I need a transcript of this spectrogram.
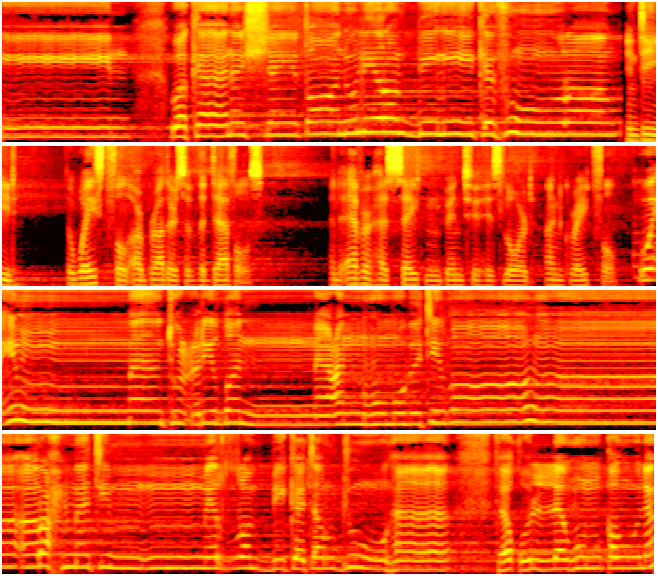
الشياطين وكان الشيطان لربه كفورا Indeed, the wasteful are brothers of the devils, and ever has Satan been to his Lord ungrateful. وإما تعرضن عنهم ابتغاء رحمة من ربك ترجوها فقل لهم قولا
